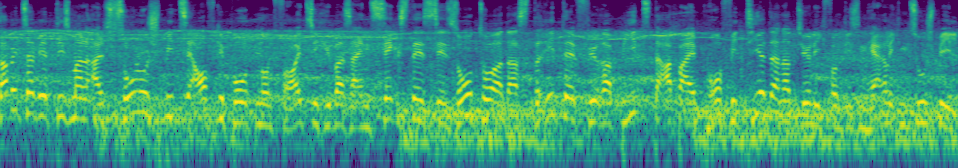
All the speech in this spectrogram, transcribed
Sabitzer wird diesmal als Solospitze aufgeboten und freut sich über sein sechstes Saisontor, das dritte für Rapid. Dabei profitiert er natürlich von diesem herrlichen Zuspiel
